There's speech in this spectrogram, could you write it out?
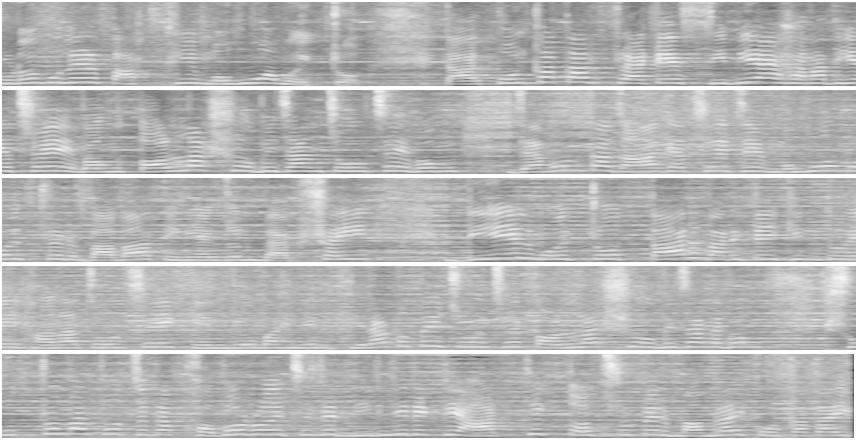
তৃণমূলের প্রার্থী মহুয়া মৈত্র, তার কলকাতার ফ্ল্যাটে সিবিআই হানা দিয়েছে এবং তল্লাশি অভিযান চলছে এবং যেমনটা জানা গেছে যে মহুয়া মৈত্রের বাবা, তিনি একজন ব্যবসায়ী, ডিএল মৈত্র, তার বাড়িতেই কিন্তু এই হানা চলছে। কেন্দ্রীয় বাহিনীর ঘেরাটোপেই চলছে তল্লাশি অভিযান এবং সূত্র মারফত যেটা খবর রয়েছে যে দিল্লির একটি আর্থিক তছরূপের মামলায় কলকাতায়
